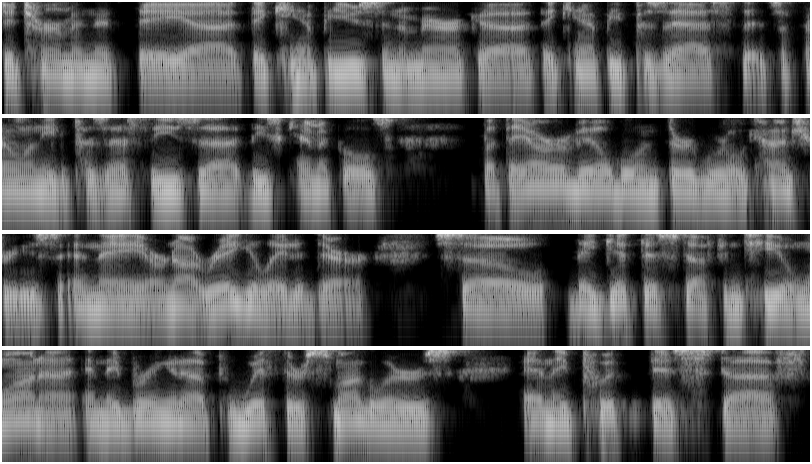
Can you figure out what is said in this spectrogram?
determined that they uh, they can't be used in America. They can't be possessed. It's a felony to possess these uh, these chemicals, but they are available in third world countries and they are not regulated there. So they get this stuff in Tijuana and they bring it up with their smugglers and they put this stuff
